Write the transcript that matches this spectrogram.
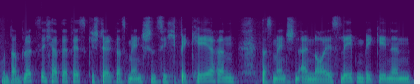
Und dann plötzlich hat er festgestellt, dass Menschen sich bekehren, dass Menschen ein neues Leben beginnen,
